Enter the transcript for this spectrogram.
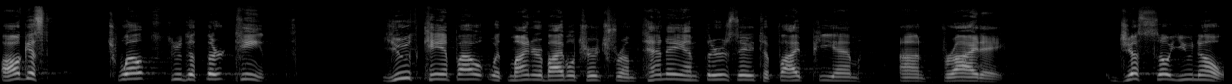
August 12th through the 13th, Youth camp out with Minor Bible Church from 10 a.m. Thursday to 5 p.m. on Friday. Just so you know,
